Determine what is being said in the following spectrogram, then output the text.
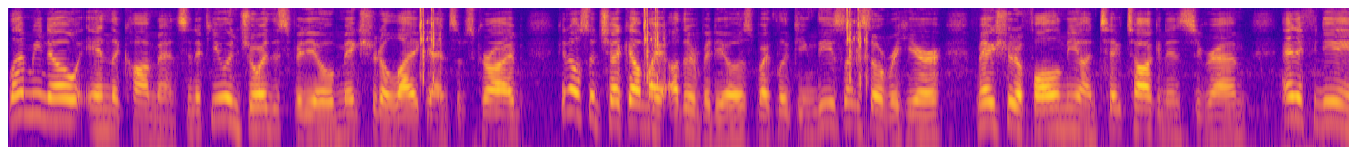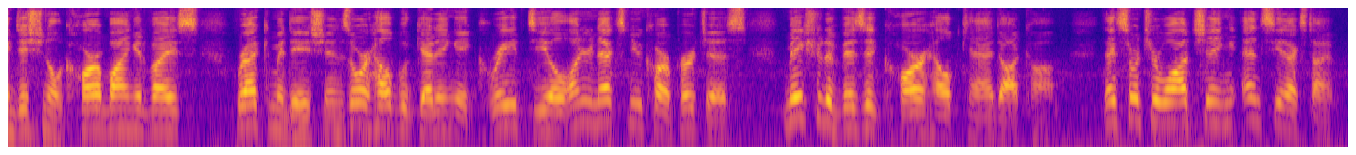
Let me know in the comments. And if you enjoyed this video, make sure to like and subscribe. You can also check out my other videos by clicking these links over here. Make sure to follow me on TikTok and Instagram. And if you need any additional car buying advice, recommendations, or help with getting a great deal on your next new car purchase, make sure to visit carhelpcanada.com. Thanks so much for watching and see you next time.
